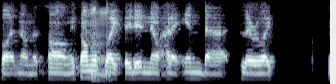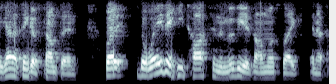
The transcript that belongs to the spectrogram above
button on the song. It's almost Mhm. like they didn't know how to end that, so they were like, "We got to think of something." But the way that he talks in the movie is almost like in a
